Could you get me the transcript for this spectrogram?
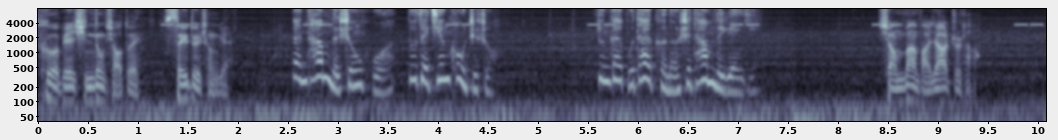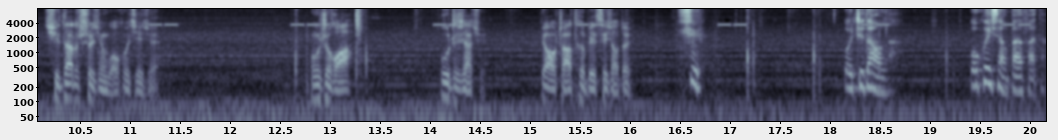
特别行动小队 C 队成员，但他们的生活都在监控之中，应该不太可能是他们的原因。想办法压制他，其他的事情我会解决。翁世华，布置下去，调查特别 C 小队。是，我知道了，我会想办法的。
